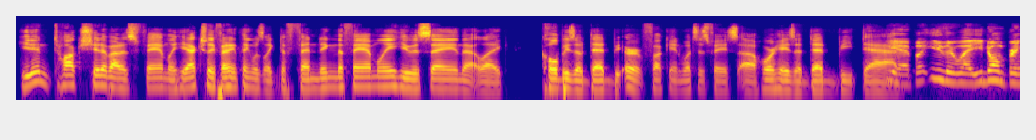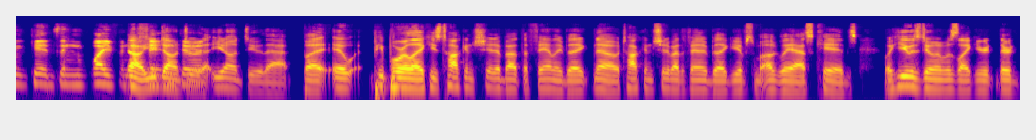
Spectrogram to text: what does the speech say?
He didn't talk shit about his family. He actually, if anything, was like defending the family. He was saying that like Colby's a deadbeat or fucking what's his face? Uh, Jorge's a deadbeat dad. Yeah, but either way, you don't bring kids and wife and No, you don't do it. that. You don't do that. But it, people were like, he's talking shit about the family. Be like, no, talking shit about the family. Be like, you have some ugly ass kids. What he was doing was like, you're their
